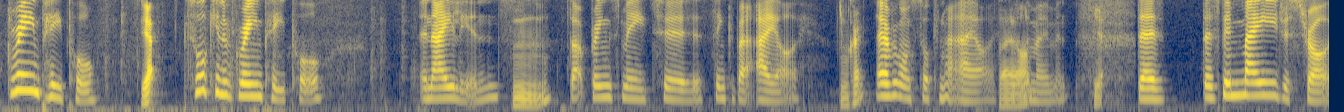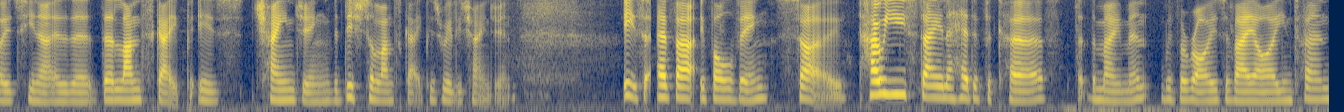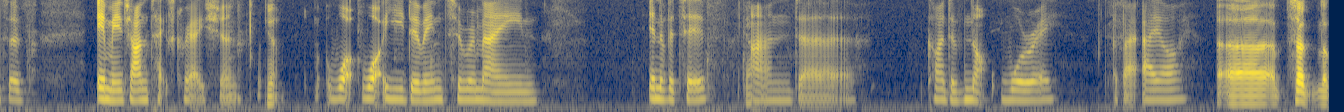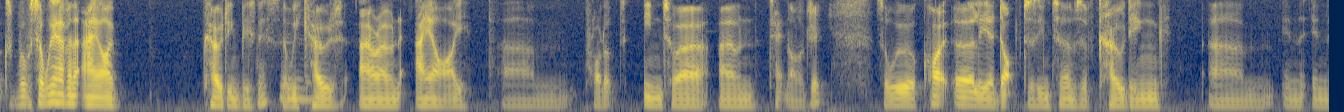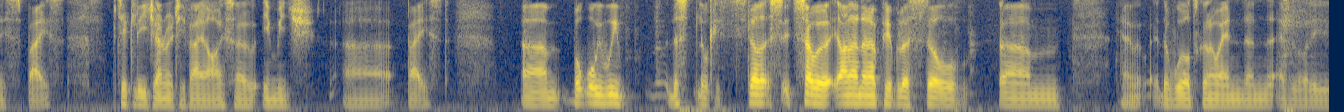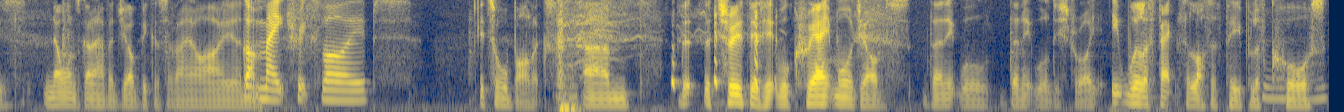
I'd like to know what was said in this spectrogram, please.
green people. Yeah. Talking of green people and aliens, Mm. that brings me to think about AI. Okay. Everyone's talking about AI They at are. the moment. Yeah. There's there's been major strides, you know, the the landscape is changing, the digital landscape is really changing. It's ever evolving. So, how are you staying ahead of the curve at the moment with the rise of AI in terms of image and text creation? Yeah. What what are you doing to remain innovative Yeah. and uh, kind of not worry about AI? Uh, so look, so we have an AI coding business, and we Mm. code our own AI um, product into our own technology. So we were quite early adopters in terms of coding um, in in this space, particularly generative AI, so image uh, based. Um, but we we this look it's still it's, it's so I know people are still. Um, you know, the world's going to end and everybody's no one's going to have a job because of AI. And Got Matrix vibes. it's all bollocks. Um, the, the truth is, it will create more jobs than it will than it will destroy. It will affect a lot of people, of course,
